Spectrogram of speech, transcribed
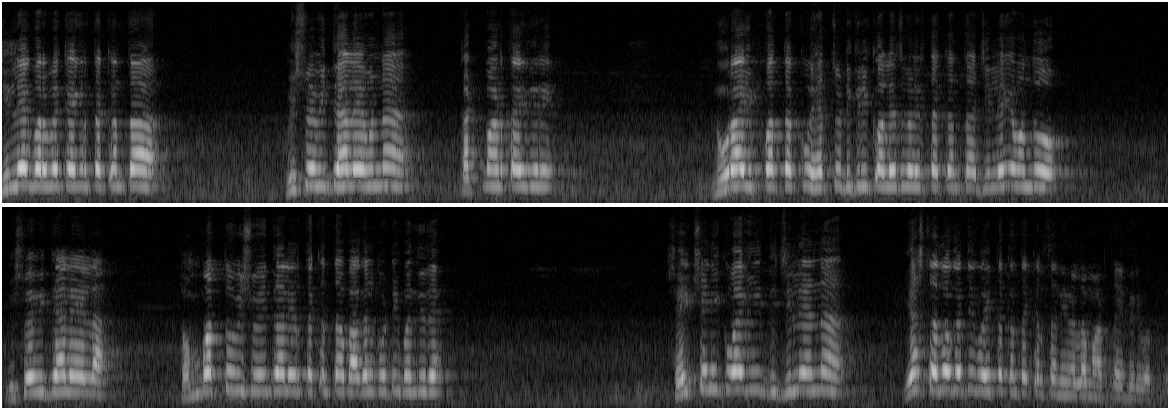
ಜಿಲ್ಲೆಗೆ ಬರಬೇಕಾಗಿರ್ತಕ್ಕಂಥ ವಿಶ್ವವಿದ್ಯಾಲಯವನ್ನು ಕಟ್ ಮಾಡ್ತಾ ಇದ್ದೀರಿ. ನೂರ ಇಪ್ಪತ್ತಕ್ಕೂ ಹೆಚ್ಚು ಡಿಗ್ರಿ ಕಾಲೇಜ್ಗಳಿರ್ತಕ್ಕಂಥ ಜಿಲ್ಲೆಗೆ ಒಂದು ವಿಶ್ವವಿದ್ಯಾಲಯ ಇಲ್ಲ. ತೊಂಬತ್ತು ವಿಶ್ವವಿದ್ಯಾಲಯ ಇರತಕ್ಕಂಥ ಬಾಗಲಕೋಟೆಗೆ ಬಂದಿದೆ. ಶೈಕ್ಷಣಿಕವಾಗಿ ಈ ಜಿಲ್ಲೆಯನ್ನು ಎಷ್ಟು ಅಧೋಗತಿಗೆ ಒಯ್ತಕ್ಕಂಥ ಕೆಲಸ ನೀವೆಲ್ಲ ಮಾಡ್ತಾ ಇದ್ದೀರಿ ಇವತ್ತು?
